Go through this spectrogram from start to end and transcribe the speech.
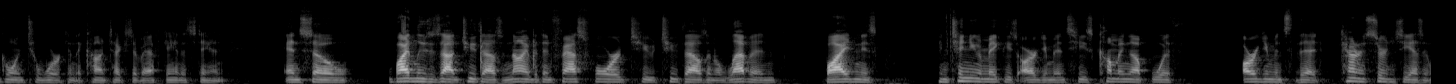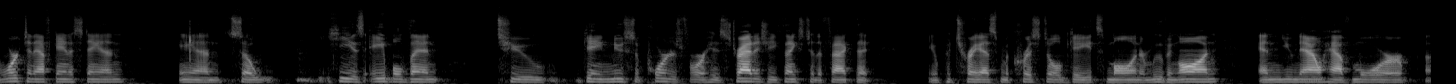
going to work in the context of Afghanistan. And so Biden loses out in 2009, but then fast forward to 2011, Biden is continuing to make these arguments. He's coming up with arguments that counterinsurgency hasn't worked in Afghanistan, and so he is able then to gain new supporters for his strategy thanks to the fact that you know Petraeus, McChrystal, Gates, Mullen are moving on, and you now have more uh,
